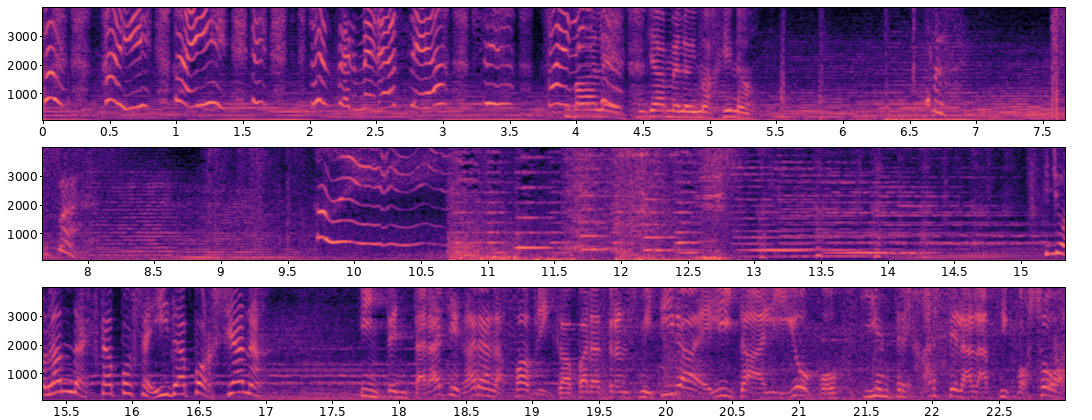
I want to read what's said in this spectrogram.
¡Ah! ¡Ahí! ¡Ahí! ¡La enfermera! Vale, ya me lo imagino. Yolanda está poseída por Shana. Intentará llegar a la fábrica para transmitir a Elita a Lyoko y entregársela a la Cifosoa.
